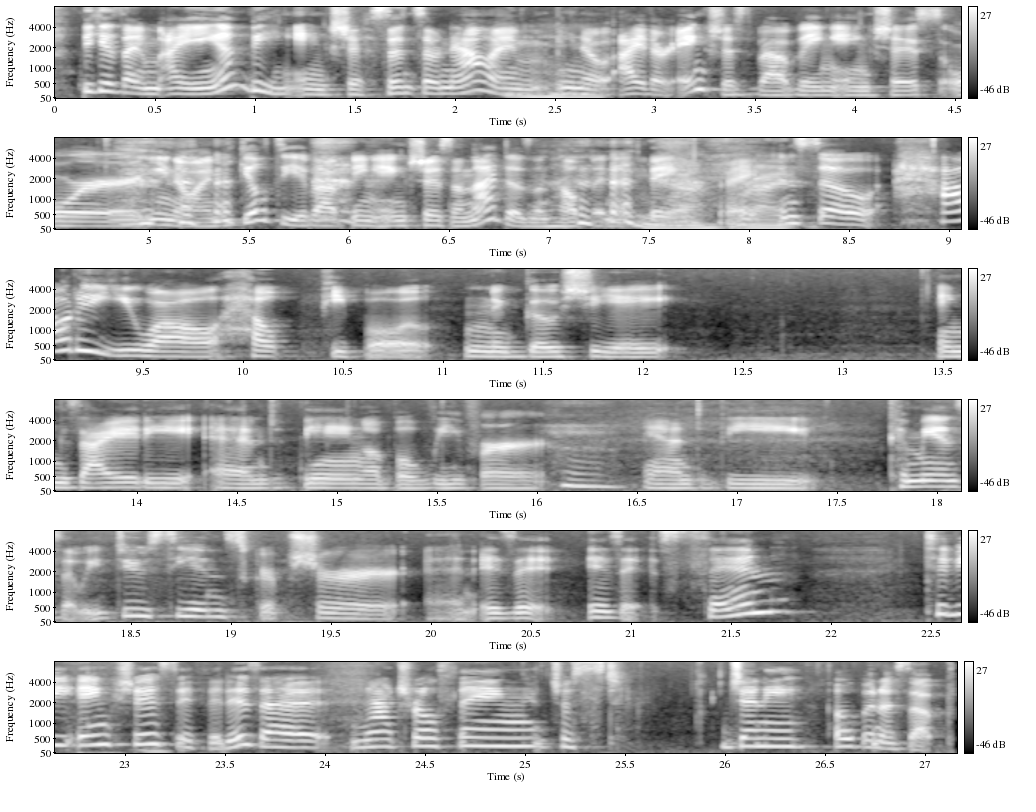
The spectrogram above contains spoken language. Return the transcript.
because I'm I am being anxious, and so now I'm, you know, either anxious about being anxious or you know I'm guilty about being anxious, and that doesn't help anything. Yeah, right. And so, how do you all help people negotiate? anxiety and being a believer and the commands that we do see in scripture and is it is it sin to be anxious if it is a natural thing just jenny open us up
